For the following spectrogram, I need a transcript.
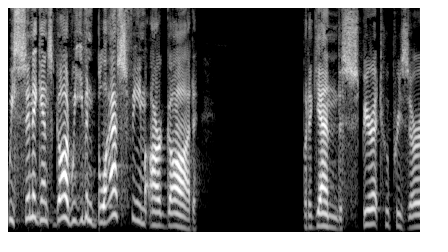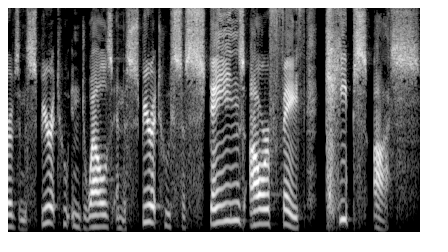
we sin against God. We even blaspheme our God. But again, the Spirit who preserves and the Spirit who indwells and the Spirit who sustains our faith keeps us.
